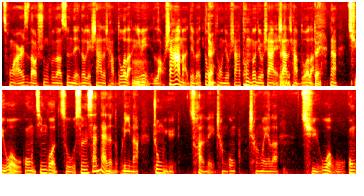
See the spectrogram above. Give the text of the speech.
从儿子到叔叔到孙子也都给杀的差不多了，嗯因为老杀嘛，对吧？动不动就杀，动不动就杀，也杀的差不多了。对，那曲沃武功经过祖孙三代的努力呢，终于篡位成功，成为了曲沃武功。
